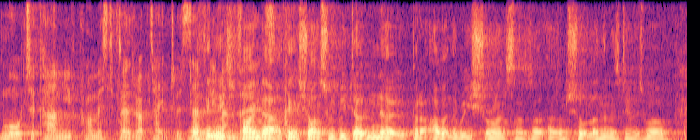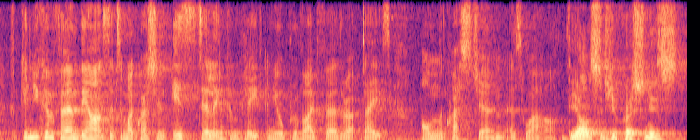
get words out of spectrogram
more to come. You've promised a further update to Assembly I think we need members. to find out. I think the short answer is we don't know, but I want the reassurance, as, as I'm sure Londoners do as well. Can you confirm the answer to my question is still incomplete and you'll provide further updates on the question as well? The answer to your question is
